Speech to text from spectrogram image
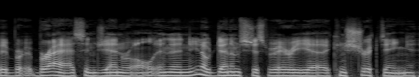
uh, brass in general, and then you know denim's just very uh, constricting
